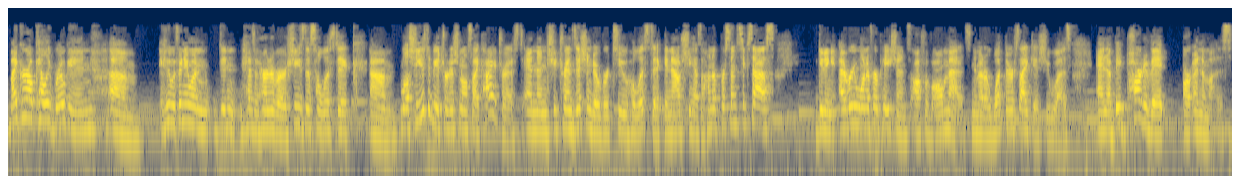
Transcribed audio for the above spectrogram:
my girl Kelly Brogan, um, who, if anyone didn't hasn't heard of her, she's this holistic. Um, well, she used to be a traditional psychiatrist, and then she transitioned over to holistic, and now she has 100% success getting every one of her patients off of all meds, no matter what their psych issue was. And a big part of it are enemas.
